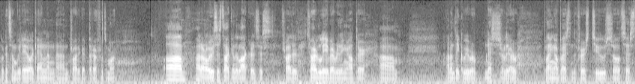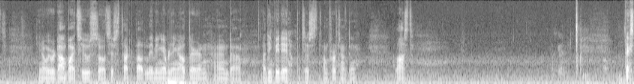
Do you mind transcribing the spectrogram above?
look at some video again and, and try to get better for tomorrow. Um, I don't know. We were just talking to the lockers, just try to try to leave everything out there. Um, I don't think we were necessarily playing our best in the first two. So it's just you know we were down by two, so it's just talked about leaving everything out there, and and uh, I think we did, but just unfortunately lost. Thanks.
